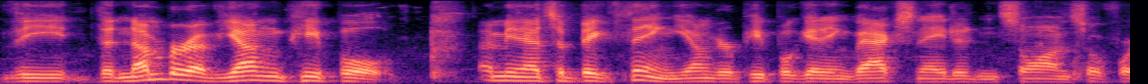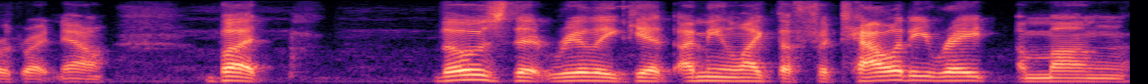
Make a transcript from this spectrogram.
the the number of young people, I mean, that's a big thing, younger people getting vaccinated and so on and so forth right now. But those that really get, I mean, like the fatality rate among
